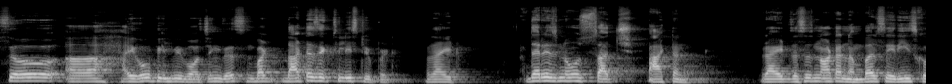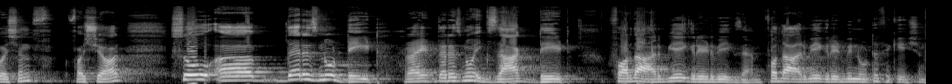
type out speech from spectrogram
So uh, I hope he'll be watching this, but that is actually stupid, right? There is no such pattern, right? This is not a number series question for sure. So uh, there is no date, right? There is no exact date for the RBI grade B exam, for the RBI grade B notification.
